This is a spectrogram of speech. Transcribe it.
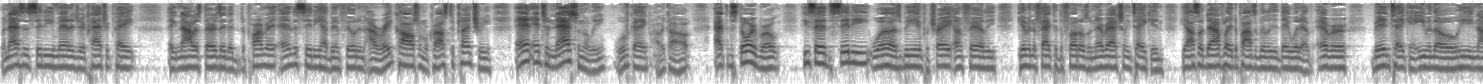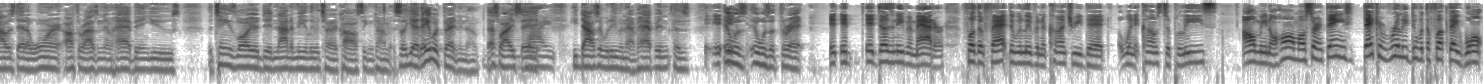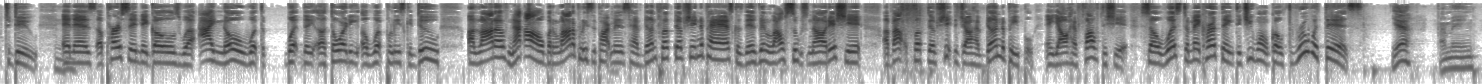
Manassas City Manager Patrick Pate acknowledged Thursday that the department and the city have been fielding irate calls from across the country and internationally, Wolfgang probably called, after the story broke. He said the city was being portrayed unfairly given the fact that the photos were never actually taken. He also downplayed the possibility that they would have ever been taken, even though he acknowledged that a warrant authorizing them had been used. The teen's lawyer did not immediately return a call seeking comment. So yeah, they were threatening them. That's why he said Right. he doubts it would even have happened because it, It- it it- was it was a threat. it, it it doesn't even matter for the fact that we live in a country that when it comes to police I don't mean no harm on certain things. They can really do what the fuck they want to do. Mm-hmm. And as a person that goes, well, I know what the, what the authority of what police can do. A lot of, not all, but a lot of police departments have done fucked up shit in the past because there's been lawsuits and all this shit about fucked up shit that y'all have done to people and y'all have fought the shit. So what's to make her think that you won't go through with this? Yeah, I mean,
